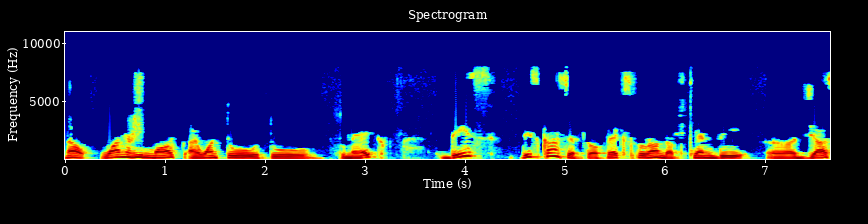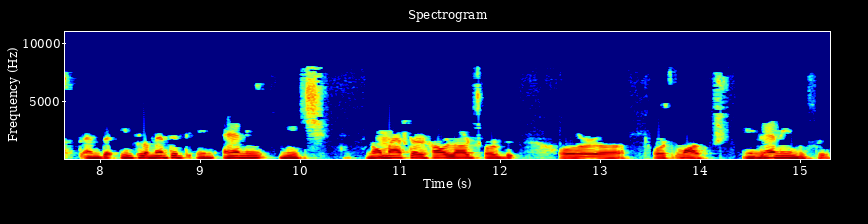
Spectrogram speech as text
Now, one remark I want to to to make: this this concept of expert roundup can be uh, just and implemented in any niche, no mm. matter how large or or uh, or small in any industry.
